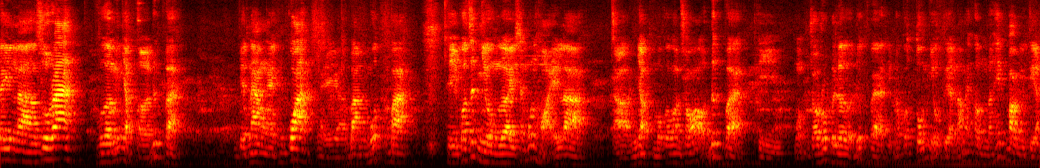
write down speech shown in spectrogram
Đây là Zora vừa mới nhập ở Đức về Việt Nam ngày hôm qua ngày ờ, 31 tháng 3 thì có rất nhiều người sẽ muốn hỏi là à, nhập một con chó ở Đức về thì một con chó Rottweiler ở Đức về thì nó có tốn nhiều tiền lắm hay không nó hết bao nhiêu tiền?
